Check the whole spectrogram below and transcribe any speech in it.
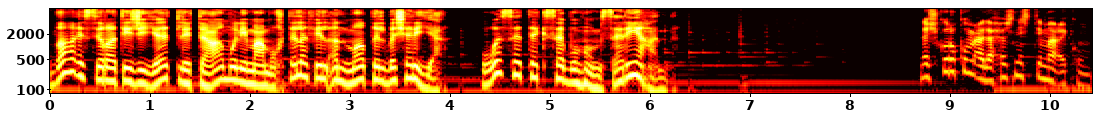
ضع استراتيجيات للتعامل مع مختلف الأنماط البشرية وستكسبهم سريعا. نشكركم على حسن استماعكم.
